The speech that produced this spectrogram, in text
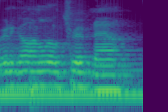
We're gonna go on a little trip now.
